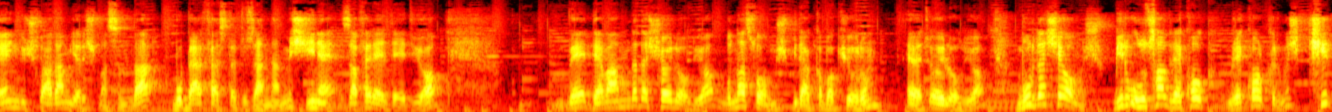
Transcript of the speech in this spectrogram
en güçlü adam yarışmasında bu Belfast'ta düzenlenmiş. Yine zafer elde ediyor. Ve devamında da şöyle oluyor. Bu nasıl olmuş? Bir dakika bakıyorum. Evet öyle oluyor. Burada şey olmuş. Bir ulusal rekor rekor kırmış. 40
